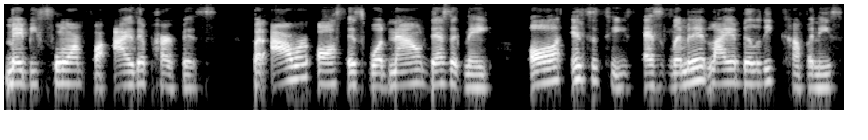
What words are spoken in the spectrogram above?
may be formed for either purpose, but our office will now designate all entities as limited liability companies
